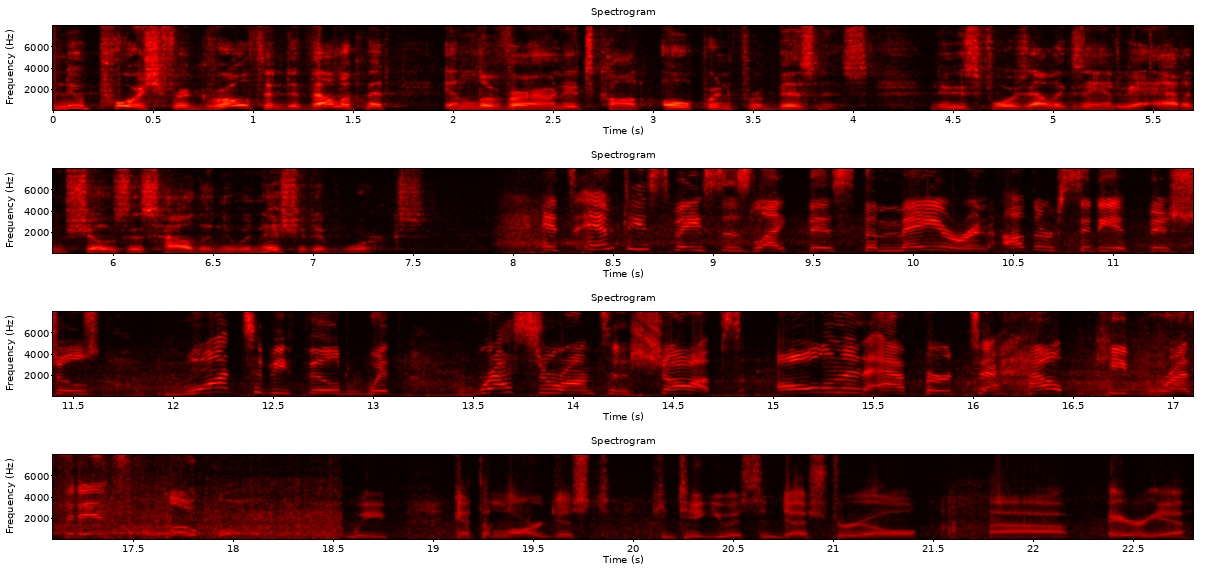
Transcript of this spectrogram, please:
New push for growth and development in La Vergne. It's called Open for Business. News 4's Alexandria Adams shows us how the new initiative works. It's empty spaces like this the mayor and other city officials want to be filled with restaurants and shops, all in an effort to help keep residents local. We've got the largest contiguous industrial uh, area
